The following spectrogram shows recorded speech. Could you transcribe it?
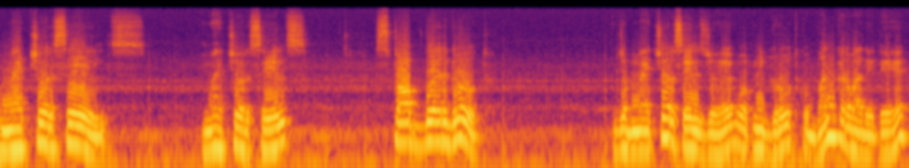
mature cells mature cells stop their growth जब मैच्योर सेल्स जो है, वो अपनी ग्रोथ को बंद करवा देते हैं,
